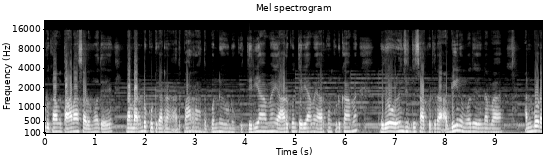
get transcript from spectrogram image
கொடுக்காம தானாக சாப்பிடும்போது நம்ம அன்பு கூப்பிட்டு காட்டுறாங்க. அது பாடுறா அந்த பொண்ணு உனக்கு தெரியாமல் யாருக்கும் தெரியாமல் யாருக்கும் கொடுக்காம ஏதோ ஒழிஞ்சிருந்து சாப்பிடுதுடா. அப்படின்னும் போது நம்ம அன்போட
